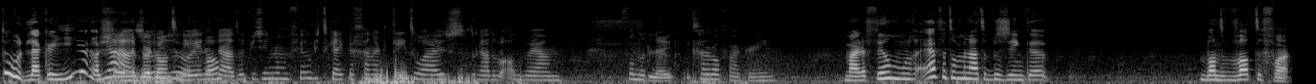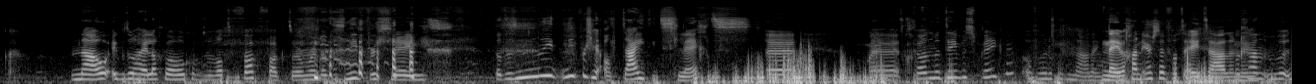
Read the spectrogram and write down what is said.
doe het lekker hier als je in de buurt woont in ieder geval. inderdaad. Heb je zin om een filmpje te kijken? Ga naar het ketelhuis. Dat raden we allebei aan. Ik vond het leuk. Ik ga er wel vaker heen. Maar de film moet nog even tot me laten bezinken. Want what the fuck. Nou, ik bedoel, hij lag wel hoog op de what the fuck factor, maar dat is niet per se. Dat is niet, niet per se altijd iets slechts. Maar net gaan we het meteen bespreken? Of we nog even nadenken? Nee, we gaan eerst even wat eten halen We nu. gaan, we,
